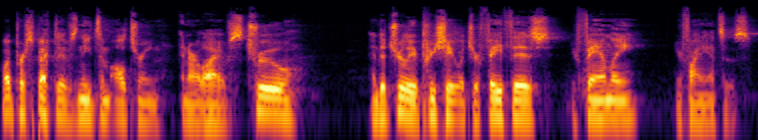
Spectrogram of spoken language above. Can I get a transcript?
What perspectives need some altering in our lives? True, and to truly appreciate what your faith is, your family, your finances.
